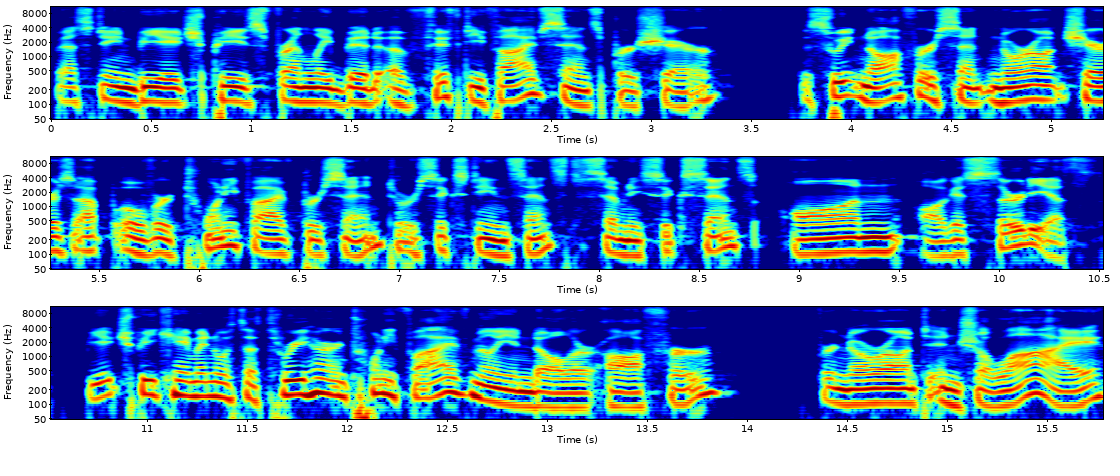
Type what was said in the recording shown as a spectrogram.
besting BHP's friendly bid of 55 cents per share. The sweetened offer sent Noront shares up over 25% or 16 cents to 76 cents on August 30th. BHP came in with a $325 million offer for Noront in July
